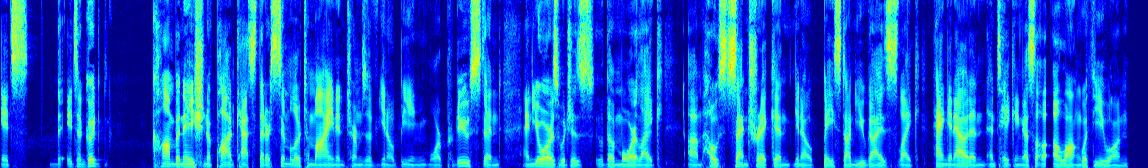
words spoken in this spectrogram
it's it's a good combination of podcasts that are similar to mine in terms of you know being more produced and and yours, which is the more like um, host centric and you know based on you guys like hanging out and, and taking us a- along with you on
